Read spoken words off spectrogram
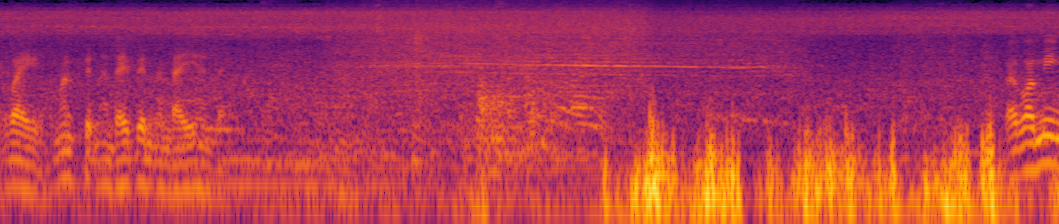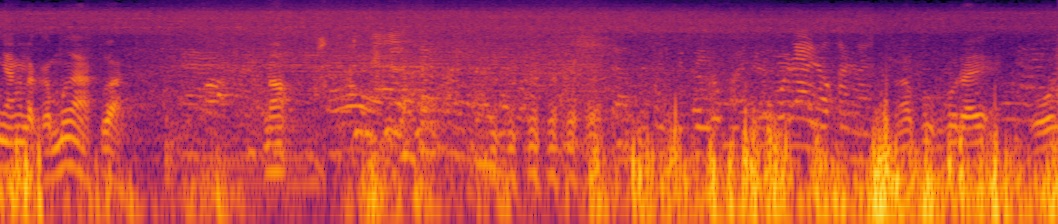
กไว้ มันเป็นอันใดเป็นอันใดอันใด แปลว่ามีหยังแล้วก็เมื่อตัวเนาะพูดได้หรอกกันเลยเออผู้ผู้ใดโอ้ย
